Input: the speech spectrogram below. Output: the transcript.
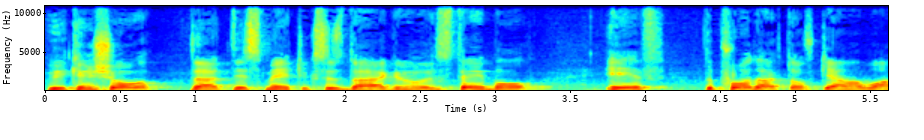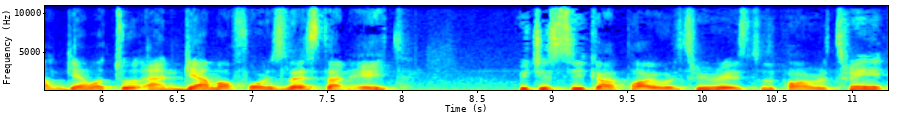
we can show that this matrix is diagonally stable if the product of gamma 1, gamma 2, and gamma 4 is less than 8, which is secant pi over 3 raised to the power 3,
